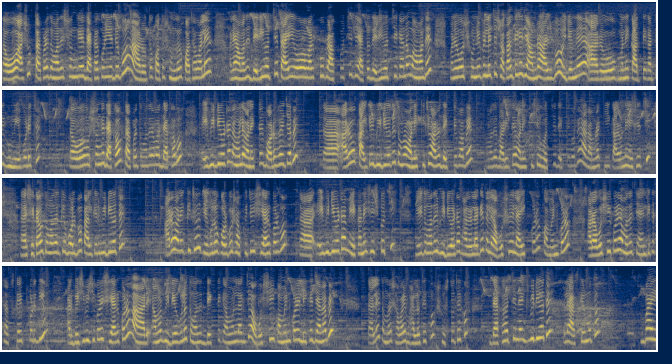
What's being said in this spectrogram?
তা ও আসুক, তারপরে তোমাদের সঙ্গে দেখা করিয়ে দেবো। আর ও তো কত সুন্দর কথা বলে মানে আমাদের দেরি হচ্ছে, তাই ও আবার খুব রাগ করছে যে এত দেরি হচ্ছে কেন আমাদের? মানে ও শুনে ফেলেছে সকাল থেকে যে আমরা আসব, ওই জন্যে আর ও মানে কাঁদতে কাঁদতে ঘুমিয়ে পড়েছে। তা ওর সঙ্গে দেখাও, তারপরে তোমাদের আবার দেখাবো। এই ভিডিওটা না হলে অনেকটাই বড় হয়ে যাবে। তা আরও কালকের ভিডিওতে তোমরা অনেক কিছু আরও দেখতে পাবে। আমাদের বাড়িতে অনেক কিছু হচ্ছে দেখতে পাবে, আর আমরা কি কারণে এসেছি সেটাও তোমাদেরকে বলব কালকের ভিডিওতে। আরও অনেক কিছু যেগুলো করব সব কিছুই শেয়ার করব। তা এই ভিডিওটা আমি এখানেই শেষ করছি। যদি তোমাদের ভিডিওটা ভালো লাগে, তাহলে অবশ্যই লাইক করো কমেন্ট করো, আর অবশ্যই করে আমাদের চ্যানেলটিকে সাবস্ক্রাইব করে দিও, আর বেশি বেশি করে শেয়ার করো, আর আমার ভিডিওগুলো তোমাদের দেখতে কেমন লাগছে অবশ্যই কমেন্ট করে লিখে জানাবে। তাহলে তোমরা সবাই ভালো থেকো, সুস্থ থেকো। দেখা হচ্ছে নেক্সট ভিডিওতে তাহলে আজকের মতো। বাই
